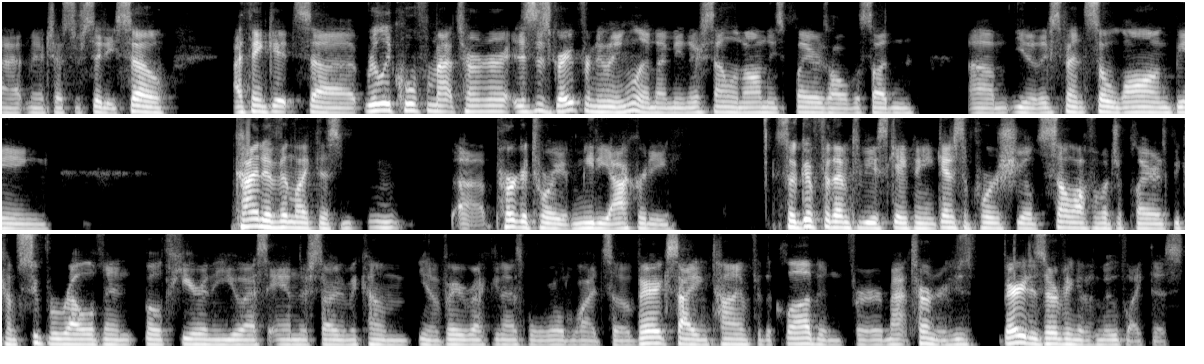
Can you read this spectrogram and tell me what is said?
at Manchester City. So I think it's uh, really cool for Matt Turner. This is great for New England. I mean, they're selling on these players all of a sudden. Um, you know, they've spent so long being kind of in like this uh, purgatory of mediocrity so good for them to be escaping it, get a supporter shield, sell off a bunch of players, become super relevant both here in the US and they're starting to become, you know, very recognizable worldwide. So very exciting time for the club and for Matt Turner, who's very deserving of a move like this.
